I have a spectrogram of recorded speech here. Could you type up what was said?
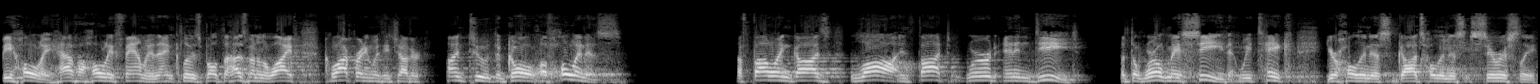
Be holy. Have a holy family. That includes both the husband and the wife cooperating with each other unto the goal of holiness, of following God's law in thought, word, and in deed that the world may see that we take your holiness, God's holiness, seriously.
